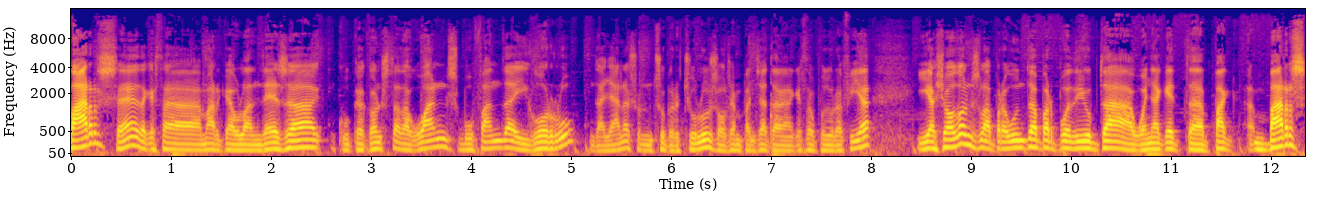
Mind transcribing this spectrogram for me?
bars, eh, d'aquesta marca holandesa, que consta de guants, bufanda i gorro de llana, són superxulos, els hem penjat en aquesta fotografia. I això, doncs, la pregunta per poder optar a guanyar aquest eh, pack bars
